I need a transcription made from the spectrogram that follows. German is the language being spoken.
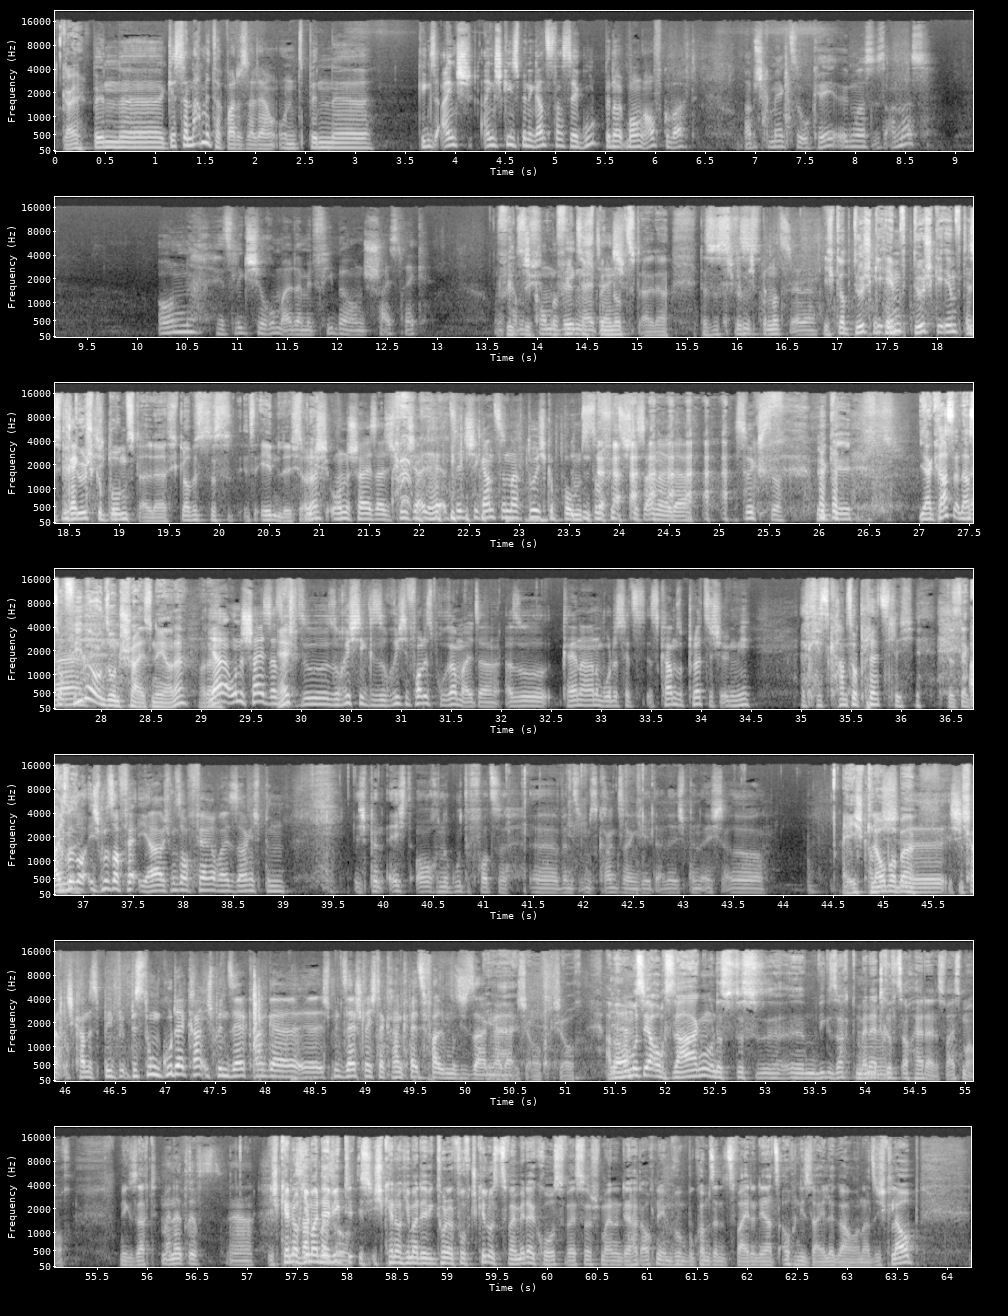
Geil. Bin, äh, gestern Nachmittag war das, Alter. Und bin, äh, ging's, eigentlich, eigentlich ging es mir den ganzen Tag sehr gut. Bin heute Morgen aufgewacht. Habe ich gemerkt, so, okay, irgendwas ist anders. Und jetzt lieg ich hier rum, Alter, mit Fieber und Scheißdreck. Fühlt kann sich, kaum fühlt bewegen, sich Alter. benutzt, Alter. Das ist, Ich das ist, benutzt, Alter. ich glaube, durchgeimpft, durchgeimpft ist wie durchgebumst, Alter. Ich glaube, es ist, ist ähnlich, oder? Wirklich ohne Scheiß, Alter. Ich fühl mich, Alter, erzähl ich die ganze Nacht durchgebumst. So fühlt sich das an, Alter. ist wirklich so. Okay. Ja, krass, Alter. Hast du auch Fieber und so ein Scheiß, nee, oder? oder? Äh. Ja, ohne Scheiß. Also so, so richtig, so richtig volles Programm, Alter. Also keine Ahnung, wo das jetzt. Es kam so plötzlich irgendwie. Es kam so plötzlich. Aber ich muss auch, ich muss auch, ja, ich muss auch fairerweise sagen, ich bin, ich bin echt auch eine gute Fotze, äh, wenn es ums Kranksein geht, Alter. Ich bin echt, also. Ey, ich glaube aber. Äh, ich kann, ich kann es. Bist du ein guter Krank? Ich bin sehr kranker, äh, ich bin sehr schlechter Krankheitsfall, muss ich sagen, Ja, Alter. ich auch, ich auch. Aber Ja. man muss ja auch sagen, und das, das äh, wie gesagt, Männer Mhm. trifft es auch härter, das weiß man auch. Wie gesagt. Männer trifft's, ja. Ich kenne auch der wiegt, ich, ich kenne auch jemanden, der wiegt 150 Kilo, ist zwei Meter groß, weißt du, was ich meine, und der hat auch eine Impfung bekommen, seine zweite, und der hat es auch in die Seile gehauen. Also ich glaube,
